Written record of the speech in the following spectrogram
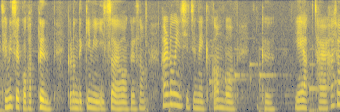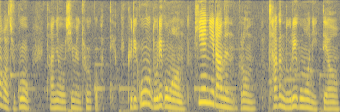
재밌을 것 같은 그런 느낌이 있어요. 그래서 할로윈 시즌에 그거 한번 그 예약 잘 하셔가지고 다녀오시면 좋을 것 같아요. 그리고 놀이공원 PN이라는 그런 작은 놀이공원이 있대요.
